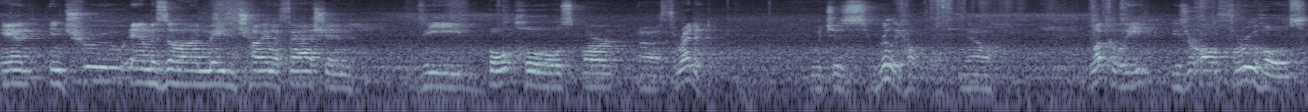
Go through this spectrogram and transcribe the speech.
and in true Amazon made in China fashion, the bolt holes aren't uh, threaded, which is really helpful. Now, luckily, these are all through holes,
